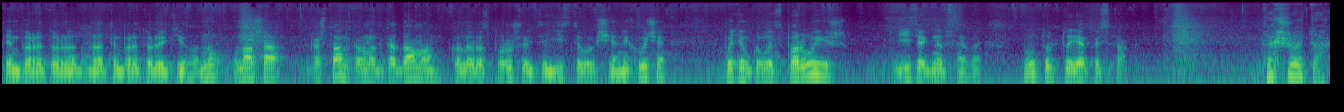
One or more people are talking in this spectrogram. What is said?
температурою, за температурою тіла. Ну, наша каштанка, вона така дама, коли розпорушується, їсти взагалі не хоче. Потім, коли спаруєш, їсть як не в себе. Ну, тобто якось так. Так що так.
